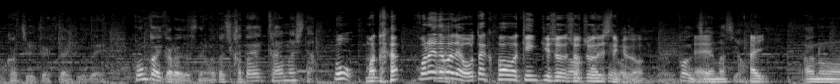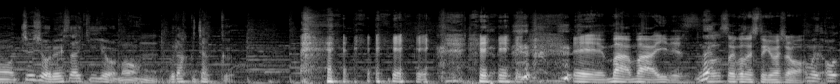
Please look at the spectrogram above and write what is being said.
ご活用いただきたいということで今回からですね私肩書き変えました。おまた？この間まではオタクパワー研究所の所長でしたけど。今度違いますよ、えーはい。あの中小零細企業のん。ブラックジャック、えー、まあまあいいです、ね。そそういうことにしておきましょおお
